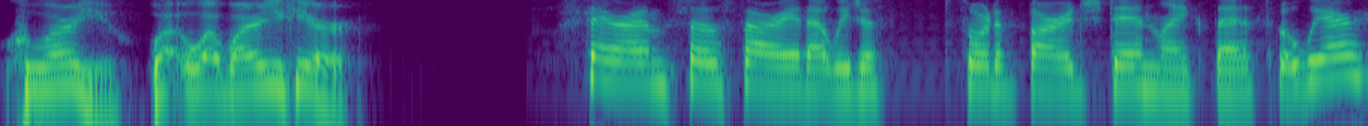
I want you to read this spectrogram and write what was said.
"Who are you? Why, why, why are you here?" Sarah, I'm so sorry that we just sort of barged in like this, but we are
